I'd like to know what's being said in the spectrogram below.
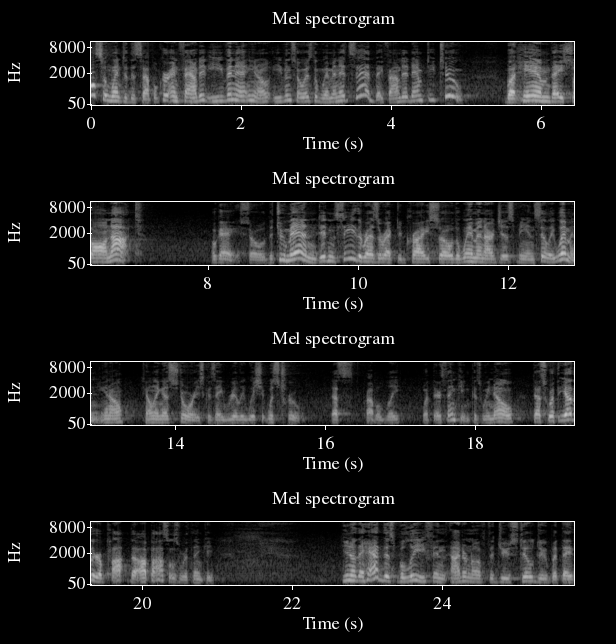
also went to the sepulchre and found it even, eh, you know, even so as the women had said. They found it empty too. But him they saw not. Okay, so the two men didn't see the resurrected Christ, so the women are just being silly women, you know, telling us stories because they really wish it was true. That's probably what they're thinking because we know that's what the other the apostles were thinking. You know, they had this belief, and I don't know if the Jews still do, but they,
